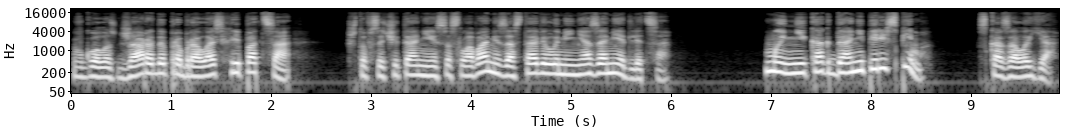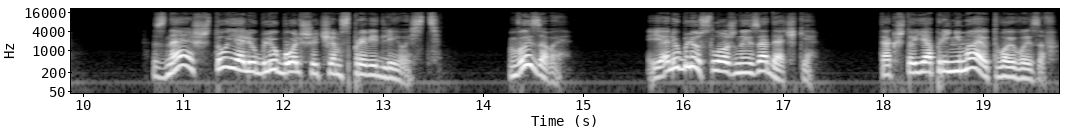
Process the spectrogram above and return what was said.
В голос Джареда пробралась хрипотца, что в сочетании со словами заставило меня замедлиться. «Мы никогда не переспим», — сказала я. «Знаешь, что я люблю больше, чем справедливость? Вызовы. Я люблю сложные задачки. Так что я принимаю твой вызов».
